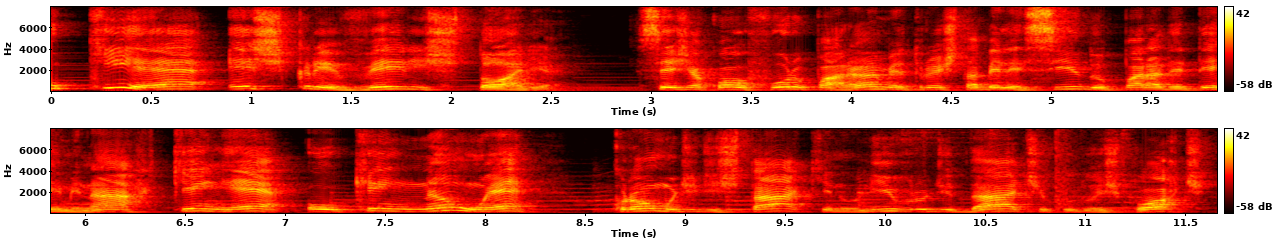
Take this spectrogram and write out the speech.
O que é escrever história? Seja qual for o parâmetro estabelecido para determinar quem é ou quem não é cromo de destaque no livro didático do esporte,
